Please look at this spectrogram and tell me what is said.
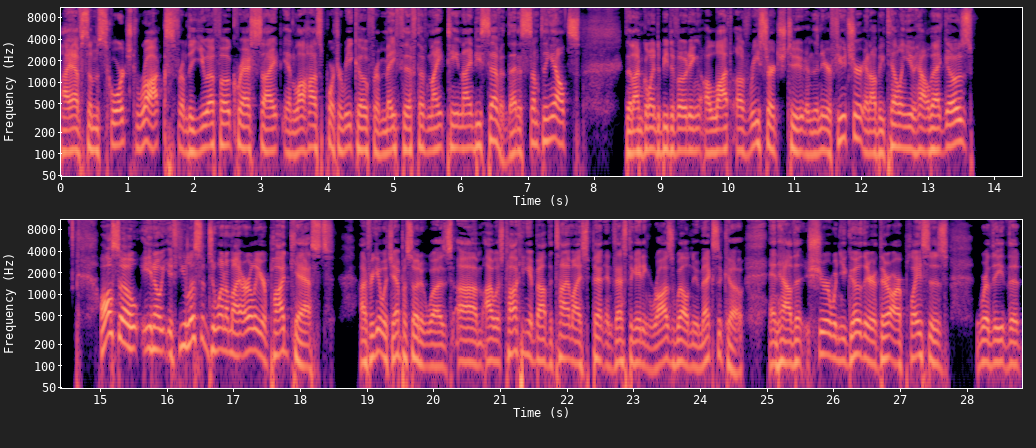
I have some scorched rocks from the UFO crash site in Lajas, Puerto Rico from May 5th of 1997. That is something else that I'm going to be devoting a lot of research to in the near future, and I'll be telling you how that goes. Also, you know, if you listen to one of my earlier podcasts, I forget which episode it was. Um, I was talking about the time I spent investigating Roswell, New Mexico, and how that sure when you go there, there are places where the the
